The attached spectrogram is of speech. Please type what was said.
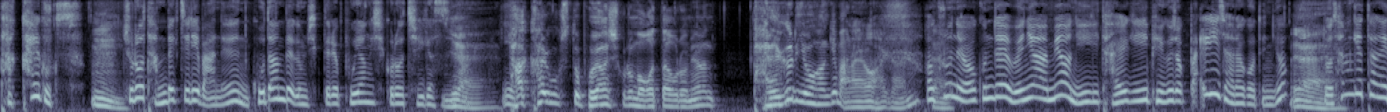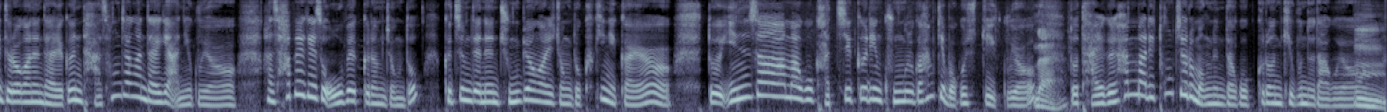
닭칼국수. 음. 주로 단백질이 많은 고단백 음식들을 보양식으로 즐겼어요. 예. 예. 닭칼국수도 보양식으로 먹었다 그러면 닭을 이용한 게 많아요, 하여간. 아 예. 그러네요. 근데 왜냐하면 이 닭이 비교적 빨리 자라거든요. 예. 또 삼계탕에 들어가는 닭은 다 성장한 닭이 아니고요. 한 400에서 500g 정도? 그쯤 되는 중병아리 정도 크기니까요. 또 인삼하고 같이 끓인 국물과 함께 먹을 수도 있고요. 네. 또 닭을 한 마리 통째로 먹는다고 그런 기분도 나고요. 음.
